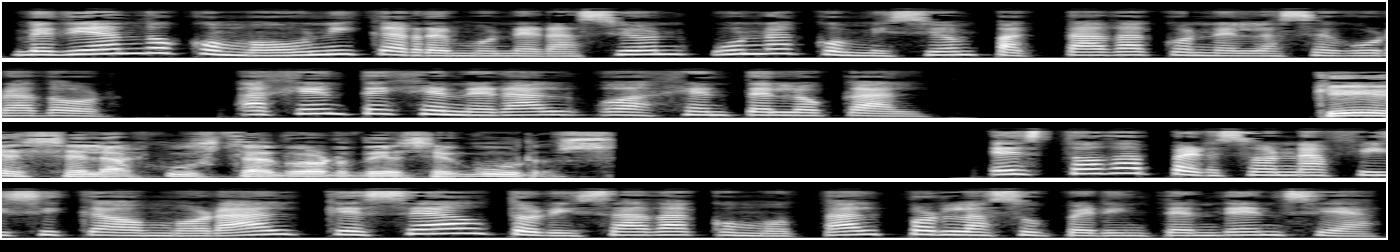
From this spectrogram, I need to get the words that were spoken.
mediando como única remuneración una comisión pactada con el asegurador, agente general o agente local. ¿Qué es el ajustador de seguros? Es toda persona física o moral que sea autorizada como tal por la superintendencia,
